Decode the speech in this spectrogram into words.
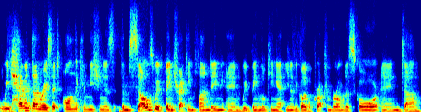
we haven't done research on the commissioners themselves. We've been tracking funding and we've been looking at, you know, the global corruption barometer score and, um,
